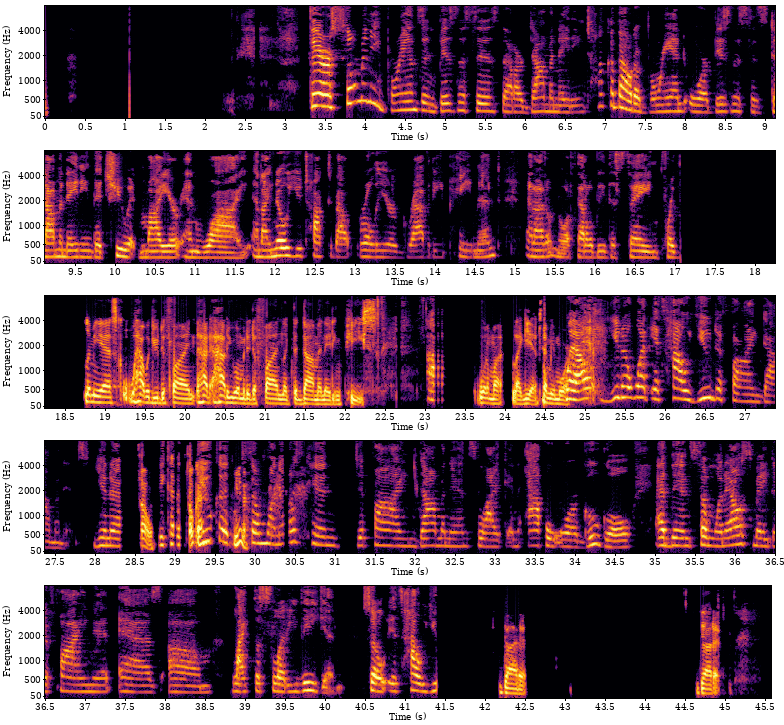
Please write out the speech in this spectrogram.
There are so many brands and businesses that are dominating. Talk about a brand or a business that's dominating that you admire and why. And I know you talked about earlier gravity payment, and I don't know if that'll be the same for. Let me ask, how would you define? How, how do you want me to define like the dominating piece? Uh, what am I like? Yeah, tell me more. Well, you know what? It's how you define dominance. You know, oh, because okay. you could, yeah. someone else can define dominance like an Apple or Google, and then someone else may define it as um, like the slutty vegan. So it's how you. Got it. Got it.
